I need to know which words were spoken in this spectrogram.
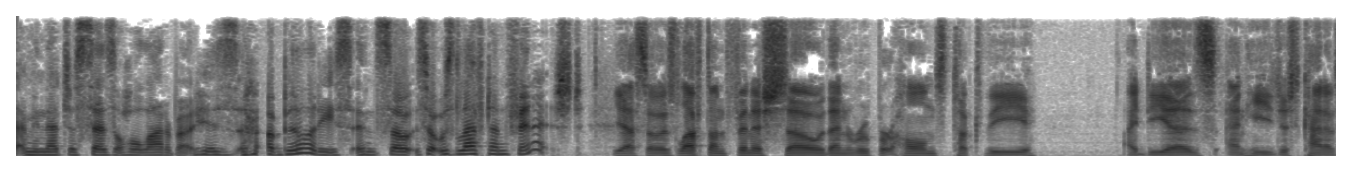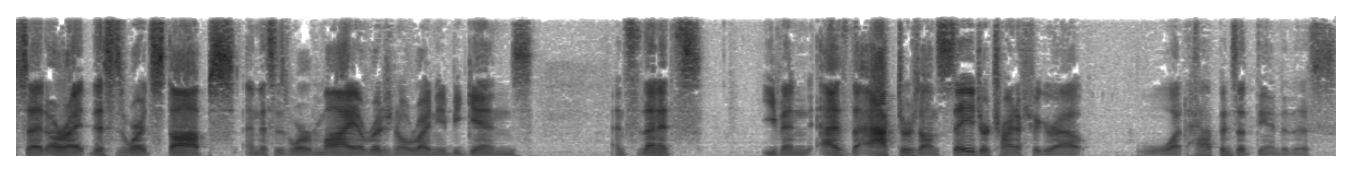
I mean, that just says a whole lot about his abilities, and so so it was left unfinished. yeah so it was left unfinished so then rupert holmes took the ideas and he just kind of said all right this is where it stops and this is where my original writing begins and so then it's even as the actors on stage are trying to figure out what happens at the end of this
